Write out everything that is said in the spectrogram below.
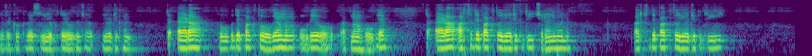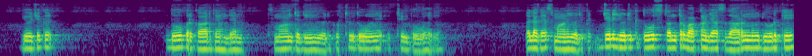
ਜਿਹੜੇ ਟੁੱਟਵੇਂ ਸੰਯੁਕਤ ਯੋਗ ਹਨ ਤਾਂ ਐੜਾ ਰੂਪ ਦੇ ਪੱਖ ਤੋਂ ਹੋ ਗਿਆ ਹੁਣ, ਉਹਦੇ ਉਹ ਆਪਣਾ ਹੋ ਗਿਆ। ਤਾਂ ਐੜਾ ਅਰਥ ਦੇ ਪੱਖ ਤੋਂ ਯੋਜਕ ਦੀ ਸ਼੍ਰੇਣੀ ਵੰਡ ਅਰਥ ਦੇ ਪੱਖ ਤੋਂ ਯੋਜਕ ਦੀ, ਯੋਜਕ ਦੋ ਪ੍ਰਕਾਰ ਦੇ ਹੁੰਦੇ ਹਨ, ਸਮਾਨ ਤੇ ਦੀਨ ਯੋਜਕ, ਉੱਥੇ ਵੀ ਦੋ ਹੈ ਇੱਥੇ ਵੀ ਦੋ ਹੈਗੇ। ਪਹਿਲਾ ਹੈ ਸਮਾਨ ਯੋਜਕ, ਜਿਹੜੇ ਯੋਜਕ ਦੋ ਸੁਤੰਤਰ ਵਾਕਾਂ ਜਾਂ ਸਧਾਰਨ ਨੂੰ ਜੋੜ ਕੇ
